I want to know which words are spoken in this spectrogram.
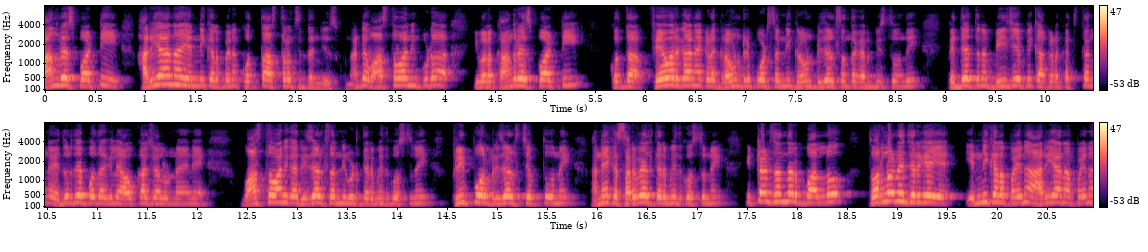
కాంగ్రెస్ పార్టీ హర్యానా ఎన్నికలపైన కొత్త అస్త్రం సిద్ధం చేసుకుంది. అంటే వాస్తవానికి కూడా ఇవాళ కాంగ్రెస్ పార్టీ కొంత ఫేవర్గానే అక్కడ గ్రౌండ్ రిపోర్ట్స్ అన్ని గ్రౌండ్ రిజల్ట్స్ అంతా కనిపిస్తుంది. పెద్ద ఎత్తున బీజేపీకి అక్కడ ఖచ్చితంగా ఎదురుదెబ్బ తగిలే అవకాశాలు ఉన్నాయనే వాస్తవానికి ఆ రిజల్ట్స్ అన్ని కూడా తెర మీదకి వస్తున్నాయి. ప్రీపోల్ రిజల్ట్స్ చెప్తూ ఉన్నాయి. అనేక సర్వేలు తెర మీదకి వస్తున్నాయి. ఇట్లాంటి సందర్భాల్లో త్వరలోనే జరిగే ఎన్నికల పైన హర్యానా పైన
